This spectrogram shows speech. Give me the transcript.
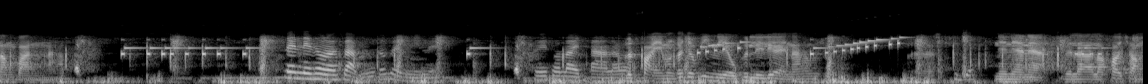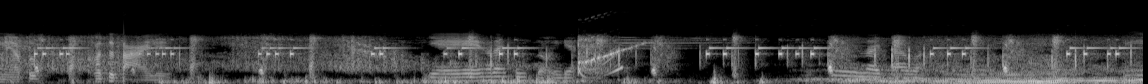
รางวัลนะครับ เล่นในโทรศัพท์มันก็แบบนี้เลยเฮ้ยเขาลายตาแล้วรอะถไฟมันก็จะวิ่งเร็วขึ้นเรื่อยๆนะท่านผู้ชมเออ เนี่ยเนี่ยเนี่ยเวลาเราเข้าช่องเนี้ยปุ๊บเราก็จะตายเลย เย้เขาได้คูณสองอีกแล้วเฮ้ยลายตาว่ะอี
